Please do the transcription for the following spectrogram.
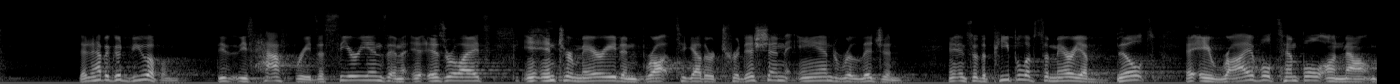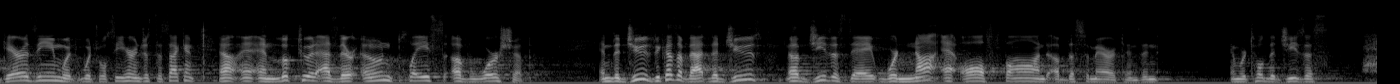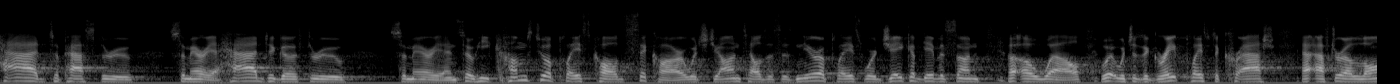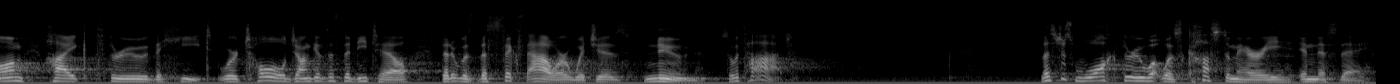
They didn't have a good view of them. These, these half breeds, Assyrians and Israelites, intermarried and brought together tradition and religion. And so the people of Samaria built a, rival temple on Mount Gerizim, which, which we'll see here in just a second, uh, and looked to it as their own place of worship. And the Jews, because of that, the Jews of Jesus' day were not at all fond of the Samaritans. And, and we're told that Jesus had to pass through Samaria, had to go through Samaria. And so he comes to a place called Sychar, which John tells us is near a place where Jacob gave his son a well, which is a great place to crash after a long hike through the heat. We're told, John gives us the detail, that it was the sixth hour, which is noon. So it's hot. Let's just walk through what was customary in this day.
